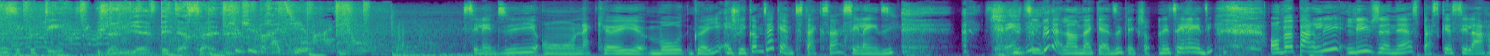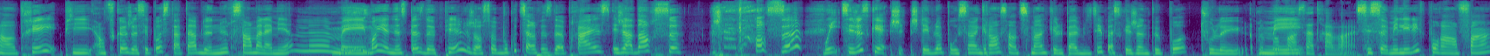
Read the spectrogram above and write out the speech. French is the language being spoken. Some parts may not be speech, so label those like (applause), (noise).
Vous écoutez Geneviève Peterson. Cube Radio. C'est lundi, on accueille Maud Goyer. Et je l'ai comme dit avec un petit accent, c'est lundi. (laughs) C'est (laughs) le goût d'aller en Acadie ou quelque chose? C'est lundi. On va parler livre jeunesse parce que c'est la rentrée. Puis en tout cas, je sais pas si ta table de nuit ressemble à la mienne, là, mais moi, il y a une espèce de pile. J'en reçois beaucoup de services de presse et j'adore ça. (laughs) J'adore ça. Oui. C'est juste que je, je développe aussi un grand sentiment de culpabilité parce que je ne peux pas tout lire. On peut mais pas passer à travers. c'est ça. Mais les livres pour enfants,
